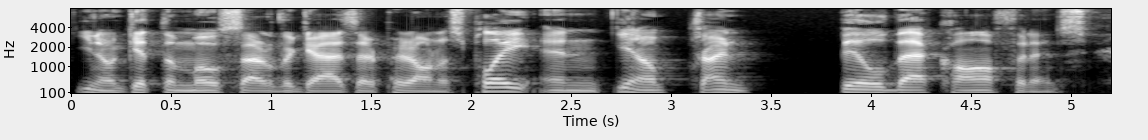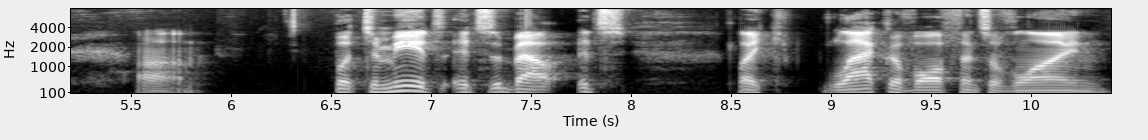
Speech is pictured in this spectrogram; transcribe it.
you know get the most out of the guys that are put on his plate, and you know try and build that confidence. Um, but to me, it's it's about it's like lack of offensive line,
